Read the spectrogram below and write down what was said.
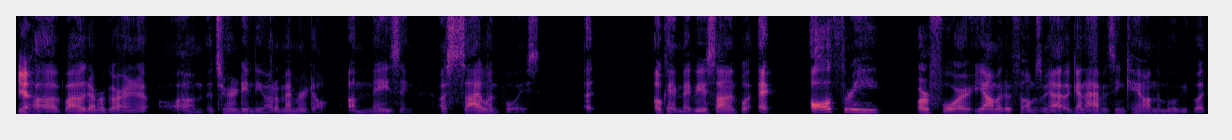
Yeah. Uh, Violet Evergarden, um, Eternity in the Auto Memory Doll, amazing. A Silent Voice. Uh, okay, maybe a Silent Voice. Eh, all three or four Yamada films. I mean, I, again, I haven't seen K-On! the movie, but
